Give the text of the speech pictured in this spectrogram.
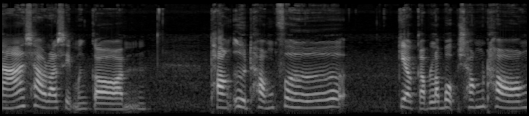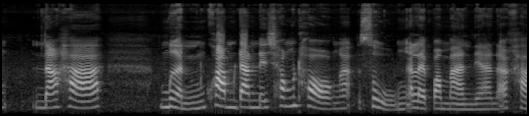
นะ ชาวราศีมังกร ท้องอืดท้องเฟ้อ เกี่ยวกับระบบช่องท้องนะคะ เหมือนความดันในช่องท้องอะสูงอะไรประมาณเนี้ยนะคะ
